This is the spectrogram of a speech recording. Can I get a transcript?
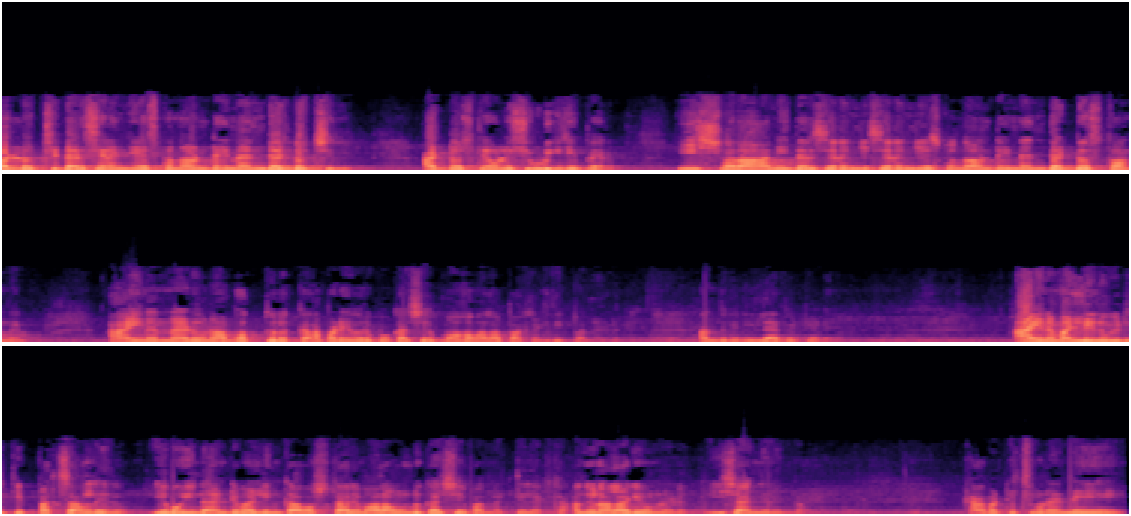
వాళ్ళు వచ్చి దర్శనం చేసుకుందాం అంటే ఈ నంది అడ్డొచ్చింది. అడ్డొస్తే వాళ్ళు శివుడికి చెప్పారు. ఈశ్వర నీ దర్శనం దర్శనం చేసుకుందాం అంటే నంది అడ్డొస్తోందని ఆయన అన్నాడు నా భక్తులకు కనపడే వరకు కాసేపు మొహం అలా పక్కకి తిప్పన్నాడు. అందుకని ఇలా పెట్టాడు. ఆయన. ఆయన మళ్ళీ నువ్వు ఇటు తిప్పచ్చు అనలేదు ఏమో ఇలాంటి వాళ్ళు ఇంకా వస్తారేమో అలా ఉండు కాసేపు అన్నట్టే లెక్క. అందుకని అలాగే ఉన్నాడు ఈశాన్యలింగం. కాబట్టి చూడండి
